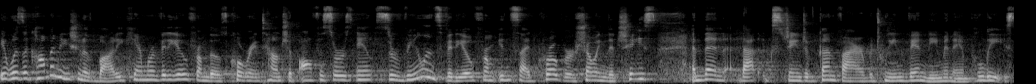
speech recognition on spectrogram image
It was a combination of body camera video from those Colerain Township officers and surveillance video from inside Kroger showing the chase and then that exchange of gunfire between Van Niman and police.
